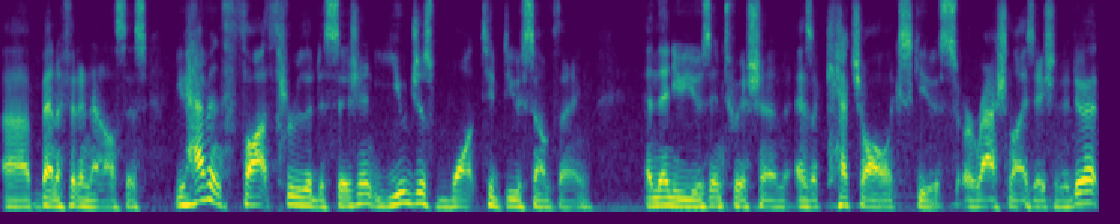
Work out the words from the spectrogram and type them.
uh, benefit analysis. You haven't thought through the decision. You just want to do something. and then you use intuition as a catch all excuse or rationalization to do it.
